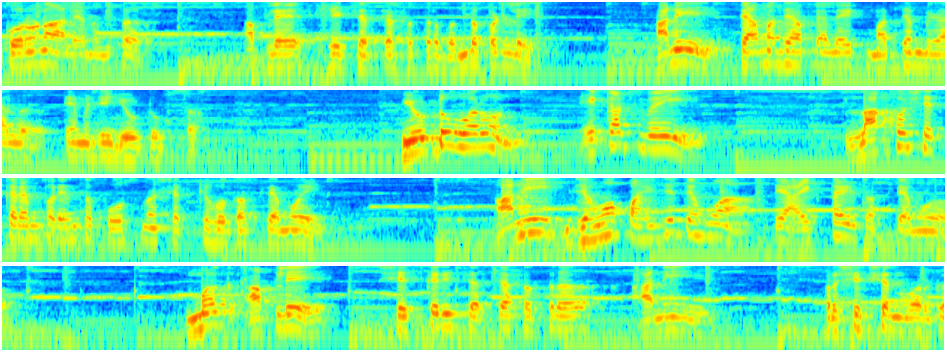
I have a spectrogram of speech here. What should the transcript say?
कोरोना आल्यानंतर आपले हे चर्चासत्र बंद पडले आणि त्यामध्ये आपल्याला एक माध्यम मिळालं ते म्हणजे यूट्यूबचं. यूट्यूबवरून एकाच वेळी लाखो शेतकऱ्यांपर्यंत पोहोचणं शक्य होत असल्यामुळे आणि जेव्हा पाहिजे तेव्हा ते ऐकता येत असल्यामुळं मग आपले शेतकरी चर्चासत्र आणि प्रशिक्षण वर्ग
